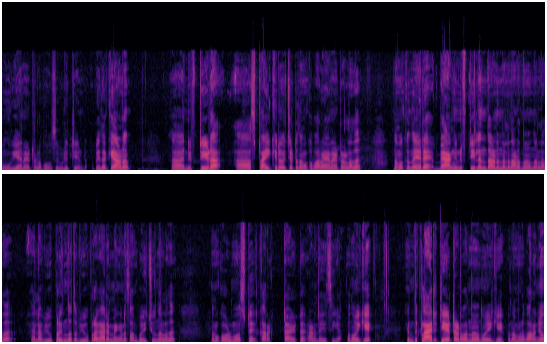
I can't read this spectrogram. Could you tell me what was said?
മൂവ് ചെയ്യാനായിട്ടുള്ള പോസിബിലിറ്റി ഉണ്ട്. അപ്പോൾ ഇതൊക്കെയാണ് നിഫ്റ്റിയുടെ സ്ട്രൈക്കിനെ വെച്ചിട്ട് നമുക്ക് പറയാനായിട്ടുള്ളത്. നമുക്ക് നേരെ ബാങ്ക് നിഫ്റ്റിയിൽ എന്താണ് ഇന്നലെ നടന്നതെന്നുള്ളത് അല്ല വ്യൂ ഇന്നത്തെ വ്യൂ പ്രകാരം എങ്ങനെ സംഭവിച്ചു എന്നുള്ളത് നമുക്ക് ഓൾമോസ്റ്റ് കറക്റ്റായിട്ട് അനലൈസ് ചെയ്യാം. അപ്പോൾ നോക്കിയേ എന്ത് ക്ലാരിറ്റി ആയിട്ടാണ് വന്നതെന്ന് നോക്കിയേ. ഇപ്പോൾ നമ്മൾ പറഞ്ഞു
